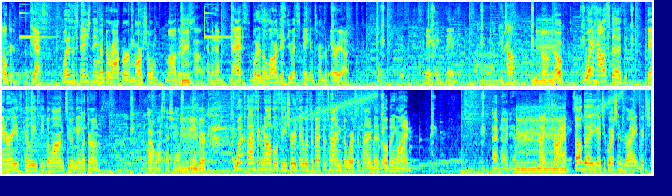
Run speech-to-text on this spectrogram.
Ogre. Yes. What is the stage name of the rapper Marshall Mathers? Oh, Eminem. Yes. What is the largest U.S. state in terms of area? Big, think big. Uh, Utah. Um, nope. What house does Daenerys Khaleesi belong to in Game of Thrones? I don't watch that show. Me either. what classic novel features It Was the Best of Times, the Worst of Times as its opening line? I have no idea. Nice try. It's all good. You got two questions right, which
